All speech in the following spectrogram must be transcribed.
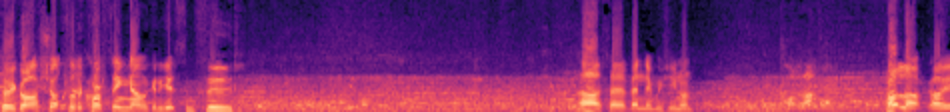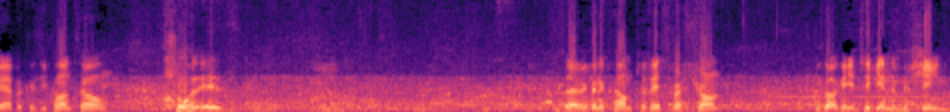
So we got our shots for the crossing, now we're going to get some food. Ah, it's a vending machine on. Potluck, oh yeah, because you can't tell what it is. So we're going to come to this restaurant. You've got to get your ticket in the machine.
